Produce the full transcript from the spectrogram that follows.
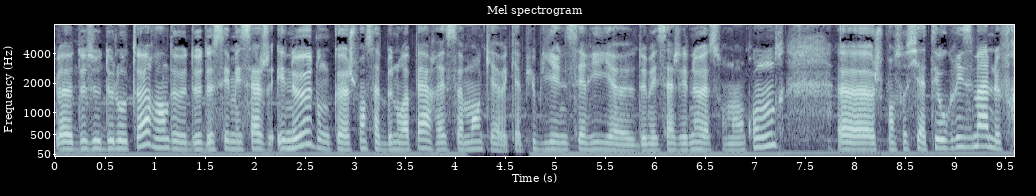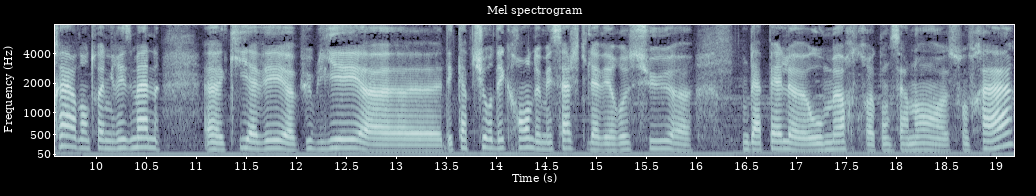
de, de l'auteur hein, de, de, de, ces messages haineux. Donc, euh, je pense à Benoît Père récemment qui a, qui a publié une série euh, de messages haineux à son encontre. Euh, je pense aussi à Théo Griezmann, le frère d'Antoine Griezmann, qui avait publié des captures d'écran de messages qu'il avait reçus d'appels au meurtre concernant son frère.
